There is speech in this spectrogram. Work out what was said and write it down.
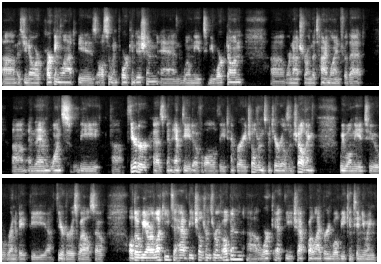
Um, as you know, our parking lot is also in poor condition and will need to be worked on. Uh, we're not sure on the timeline for that. Um, and then once the uh, theater has been emptied of all of the temporary children's materials and shelving, we will need to renovate the uh, theater as well. So although we are lucky to have the children's room open, uh, work at the Chappaqua Library will be continuing,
